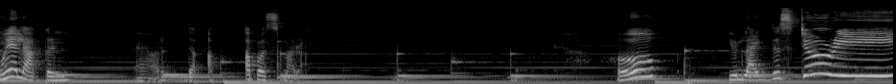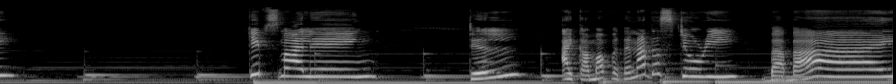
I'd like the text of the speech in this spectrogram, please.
Muyalakan or uh, the Apasmara. Hope you like the story. Keep smiling till I come up with another story. Bye bye.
